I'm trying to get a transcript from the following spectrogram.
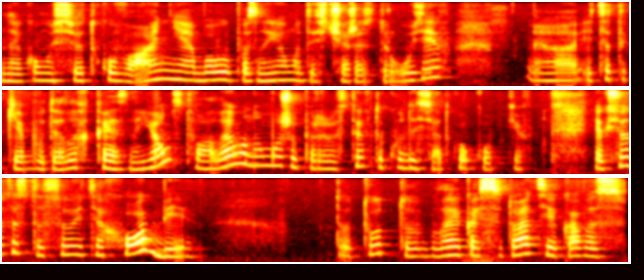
на якомусь святкуванні, або ви познайомитесь через друзів. Е, І це таке буде легке знайомство, але воно може перерости в таку десятку кубків. Якщо це стосується хобі, то тут була якась ситуація, яка вас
